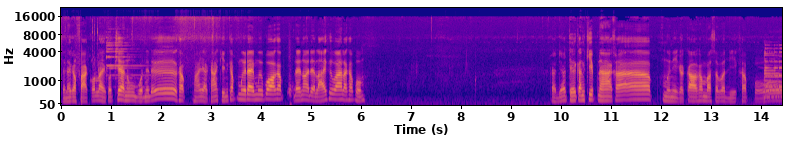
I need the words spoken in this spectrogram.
จะได้ก็ฝากกดไลค์กดแชร์นุ่มบนเด้อครับหาอยากหากินครับมือได้มือบอครับได้น้อยได้หลายคือว่าแล้วครับผมก็เดี๋ยวเจอกันคลิปหน้าครับ มือนี้ก็กล่าวคำว่าสวัสดีครับผม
